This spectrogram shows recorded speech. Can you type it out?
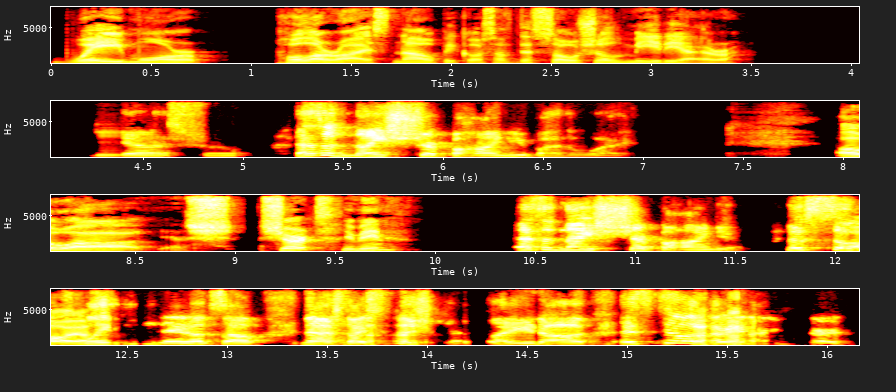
way more polarized now because of the social media era. Yeah, that's true. That's a nice shirt behind you, by the way. Oh, uh, sh- shirt? You mean? That's a nice shirt behind you. It looks so oh, clean. Yeah. It looks so. No, it's nice this shirt, but you know, it's still a very nice shirt.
